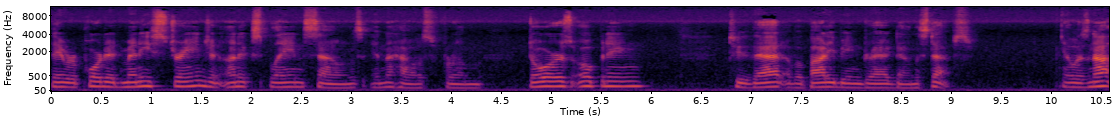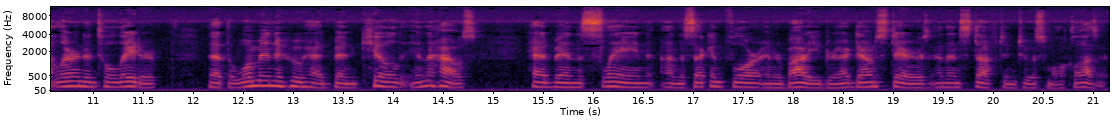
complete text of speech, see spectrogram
They reported many strange and unexplained sounds in the house from doors opening to that of a body being dragged down the steps. It was not learned until later that the woman who had been killed in the house had been slain on the second floor and her body dragged downstairs and then stuffed into a small closet.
